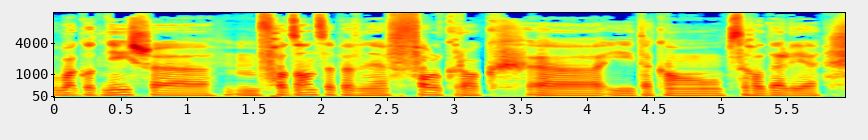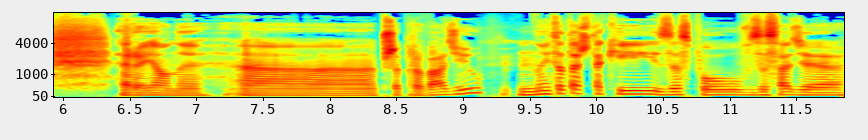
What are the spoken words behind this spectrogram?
łagodniejsze, wchodzące pewnie w folk rock e, i taką psychodelię rejony przeprowadził. No i to też taki zespół w zasadzie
